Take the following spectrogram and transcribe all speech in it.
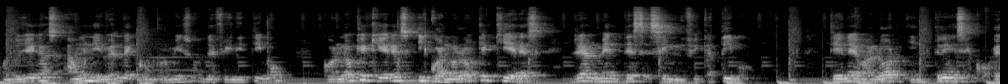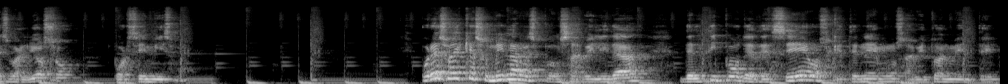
cuando llegas a un nivel de compromiso definitivo con lo que quieres y cuando lo que quieres realmente es significativo, tiene valor intrínseco, es valioso por sí mismo. Por eso hay que asumir la responsabilidad del tipo de deseos que tenemos habitualmente,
